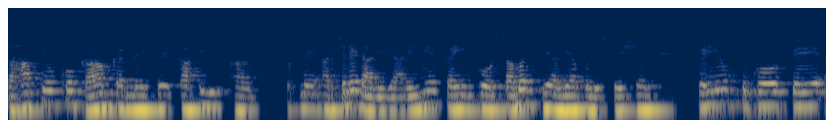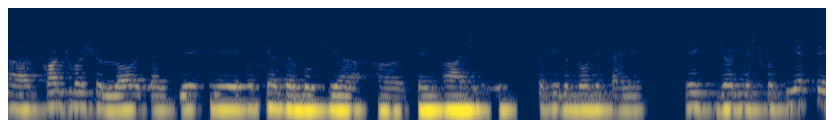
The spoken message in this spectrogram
सहाफियों को काम करने से काफ़ी उसमें अड़चने डाली जा रही हैं। कहीं को समन किया गया पुलिस स्टेशन कहीं को पे कंट्रोवर्शियल लॉज लाइक यूएपीए उनके अंदर बुक किया कहीं आज तकरीबन दो दिन पहले एक जर्नलिस्ट को पीएसए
